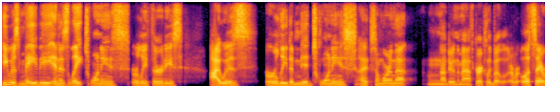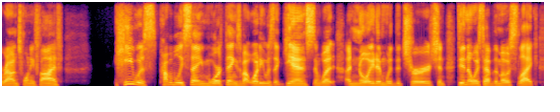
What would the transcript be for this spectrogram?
He was maybe in his late 20s, early 30s. I was early to mid 20s, somewhere in that. I'm not doing the math correctly, but let's say around 25 he was probably saying more things about what he was against and what annoyed him with the church and didn't always have the most like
